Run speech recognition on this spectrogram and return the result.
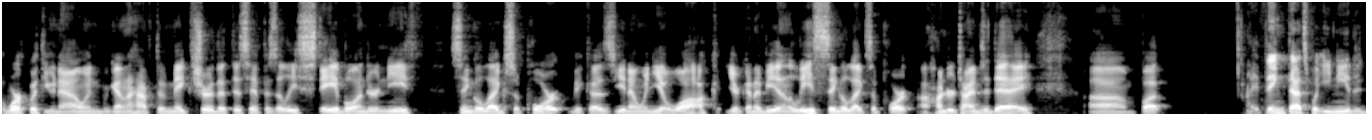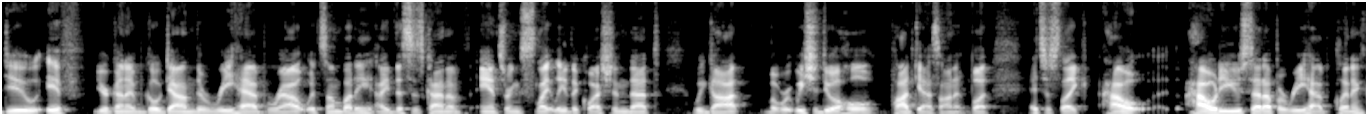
work with you now, and we're gonna have to make sure that this hip is at least stable underneath single leg support because you know when you walk you're going to be in at least single leg support 100 times a day. Um, but i think that's what you need to do if you're going to go down the rehab route with somebody. I, this is kind of answering slightly the question that we got but we should do a whole podcast on it but it's just like how how do you set up a rehab clinic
